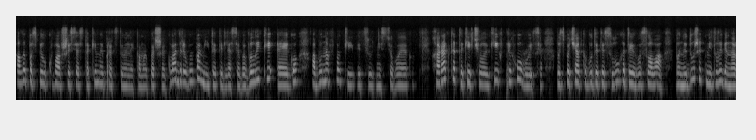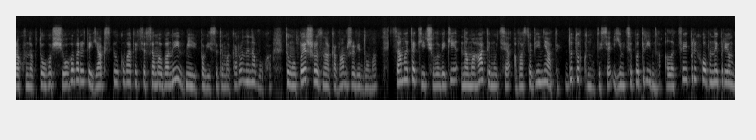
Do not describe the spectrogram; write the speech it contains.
Але поспілкувавшися з такими представниками першої квадри, ви помітите для себе велике его або навпаки відсутність цього его. Характер таких чоловіків приховується. Ви спочатку будете слухати його слова. Вони дуже кмітливі на рахунок того, що говорити, як спілкуватися. Саме вони вміють повісити макарони на вуха. Тому перша ознака вам вже відома. Саме такі чоловіки намагатимуться вас обійняти, доторкнутися. Їм це потрібно, але цей прихований прийом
